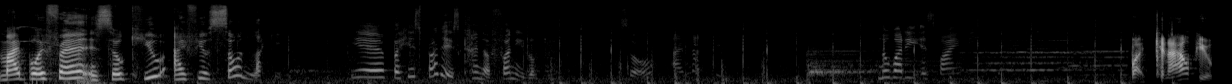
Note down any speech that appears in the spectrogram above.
My boyfriend is so cute, I feel so lucky. Yeah, but his brother is kind of funny looking. So, I'm not dating. Nobody is buying VC. But can I help you?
